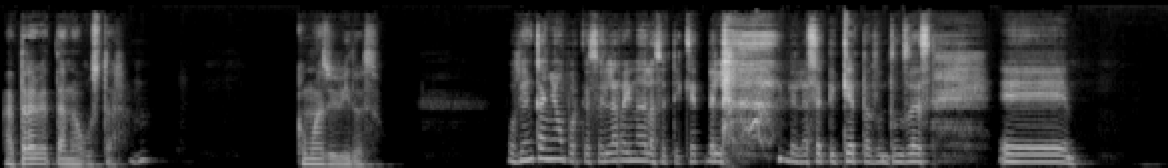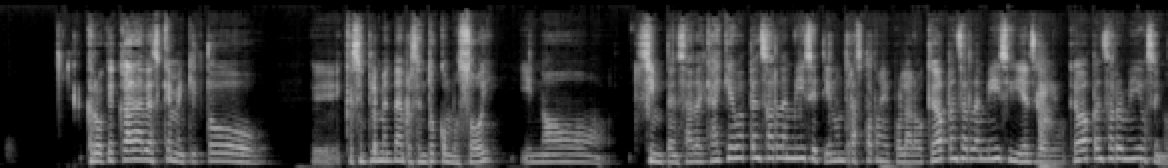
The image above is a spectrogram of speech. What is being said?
Atrévete a no gustar. ¿Cómo has vivido eso? Pues bien cañón, porque soy la reina de las, etiquetas. Entonces, eh, creo que cada vez que me quito, eh, que simplemente me presento como soy y no sin pensar de que, ¿qué va a pensar de mí si tiene un trastorno bipolar? ¿O qué va a pensar de mí si es gay? ¿O qué va a pensar de mí o si no?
